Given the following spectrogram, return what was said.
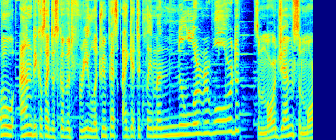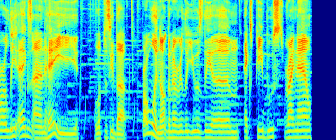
Oh, and because I discovered free legendary pets, I get to claim a another reward. Some more gems, some more elite eggs, and hey, love to see that. Probably not going to really use the um, XP boost right now.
